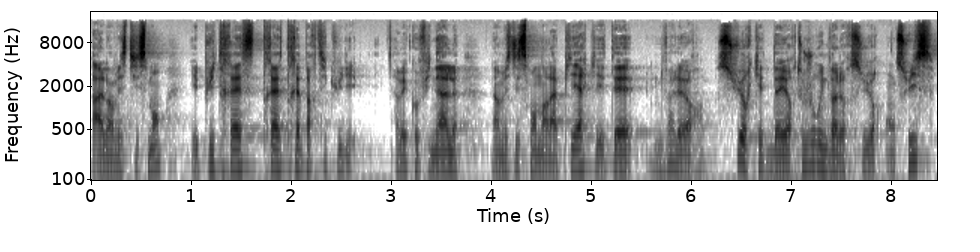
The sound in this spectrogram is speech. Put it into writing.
à l'investissement et puis très très très particulier avec au final l'investissement dans la pierre qui était une valeur sûre, qui est d'ailleurs toujours une valeur sûre en Suisse,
